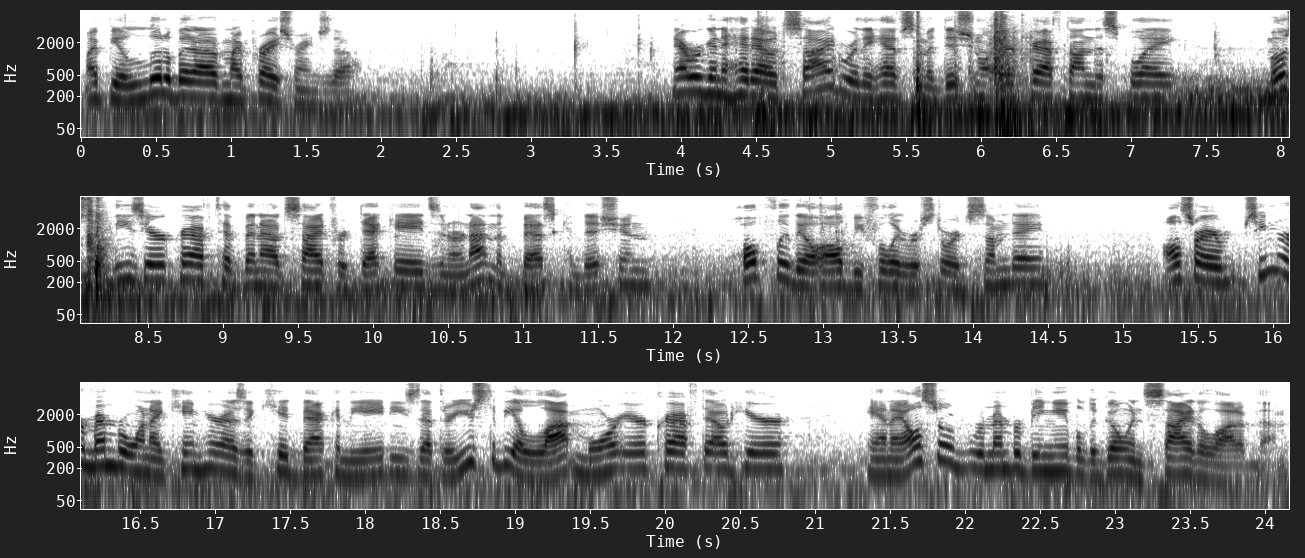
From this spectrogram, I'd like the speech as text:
Might be a little bit out of my price range though. Now we're going to head outside where they have some additional aircraft on display. Most of these aircraft have been outside for decades and are not in the best condition. Hopefully they'll all be fully restored someday. Also, I seem to remember when I came here as a kid back in the 80s that there used to be a lot more aircraft out here, and I also remember being able to go inside a lot of them,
